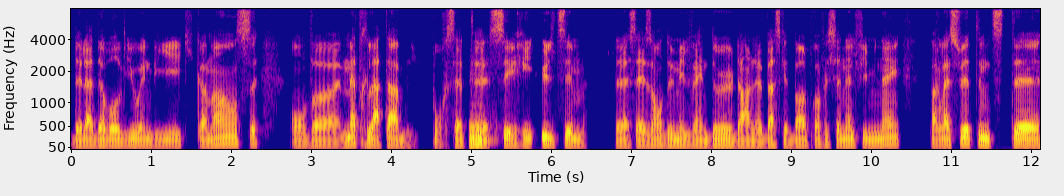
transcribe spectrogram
de la WNBA qui commence. On va mettre la table pour cette euh, mm-hmm. série ultime de la saison 2022 dans le basketball professionnel féminin. Par la suite, une petite, euh,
